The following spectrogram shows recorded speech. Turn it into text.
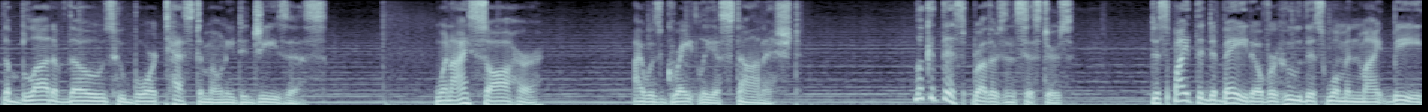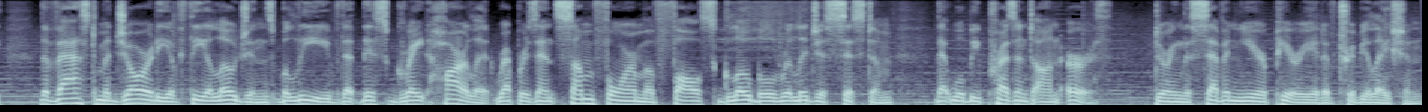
the blood of those who bore testimony to Jesus. When I saw her, I was greatly astonished. Look at this, brothers and sisters. Despite the debate over who this woman might be, the vast majority of theologians believe that this great harlot represents some form of false global religious system that will be present on earth during the seven-year period of tribulation.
